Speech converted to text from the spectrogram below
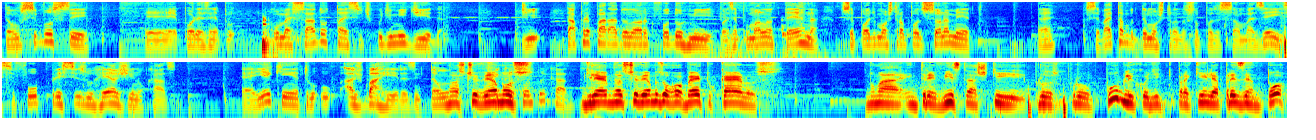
Então, se você, é, por exemplo, começar a adotar esse tipo de medida, de estar preparado na hora que for dormir, por exemplo, uma lanterna, você pode mostrar o posicionamento, né? Você vai estar demonstrando a sua posição, mas e aí, se for preciso reagir no caso? É aí é que entram as barreiras. Então, Nós tivemos, complicado. Guilherme, nós tivemos o Roberto Carlos numa entrevista, acho que para o público, para quem ele apresentou,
